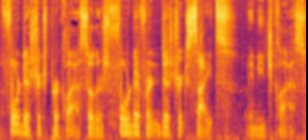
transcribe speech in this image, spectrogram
Four districts per class. So there's four different district sites in each class.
